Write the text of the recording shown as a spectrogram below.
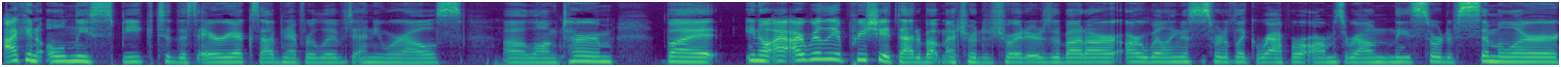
I can only speak to this area because I've never lived anywhere else uh, long term. But you know, I, I, really appreciate that about Metro Detroiters, about our, our willingness to sort of like wrap our arms around these sort of similar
